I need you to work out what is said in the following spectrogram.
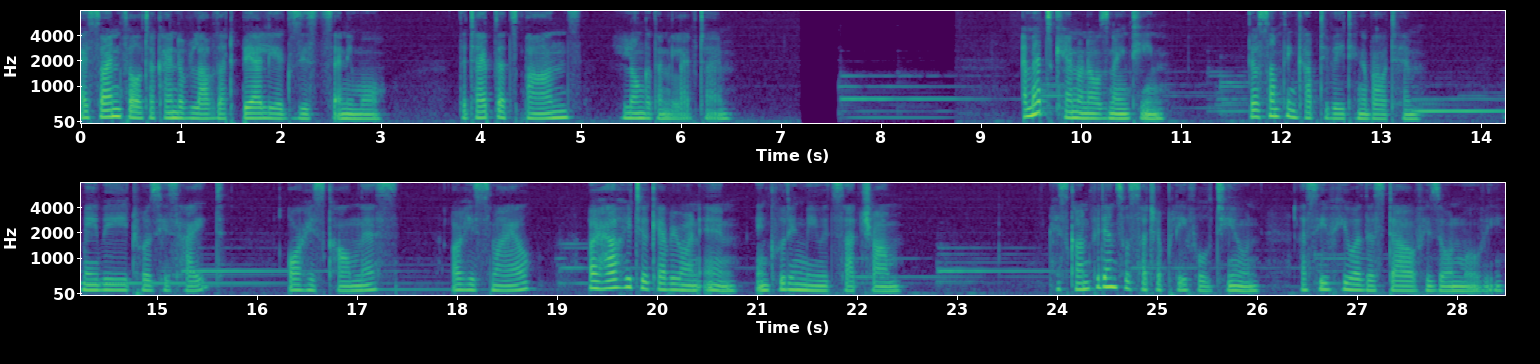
I saw and felt a kind of love that barely exists anymore, the type that spans longer than a lifetime. I met Ken when I was 19. There was something captivating about him. Maybe it was his height, or his calmness, or his smile, or how he took everyone in, including me with such charm. His confidence was such a playful tune, as if he were the star of his own movie.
